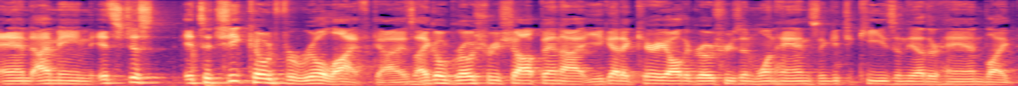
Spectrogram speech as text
And I mean, it's just it's a cheat code for real life, guys. I go grocery shopping. I you got to carry all the groceries in one hand, and get your keys in the other hand. Like,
